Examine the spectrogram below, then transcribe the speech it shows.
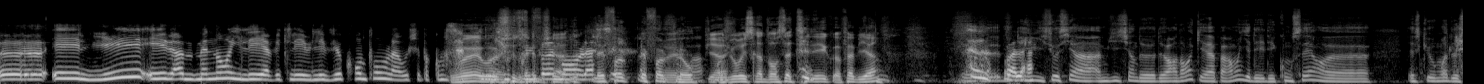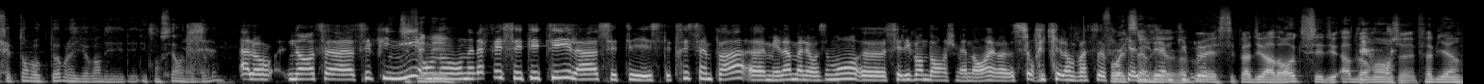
Euh, et lié et là maintenant il est avec les, les vieux crampons là où je sais pas comment ça Ouais, ouais, Je vraiment là. Les, folk, les folklore. Puis un jour, il sera devant sa télé, quoi. Fabien Euh, donc, Voilà. Il est aussi un, un musicien de, de hard rock et apparemment il y a des, des concerts. euh, Est-ce qu'au mois de septembre, octobre, là, il va y avoir des, des- des concerts dans notre domaine Alors non, ça c'est fini. On, en, on en a fait cet été là, c'était c'était très sympa, euh, mais là malheureusement euh, c'est les vendanges maintenant euh, sur lesquelles on va se Faut focaliser sérieux, un petit hein. peu. Ouais, c'est pas du hard rock, c'est du hard vendange. Fabien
